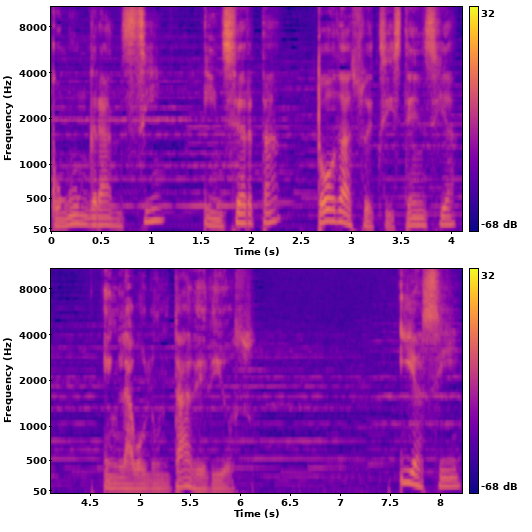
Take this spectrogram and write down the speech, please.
con un gran sí, inserta toda su existencia en la voluntad de Dios. Y así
